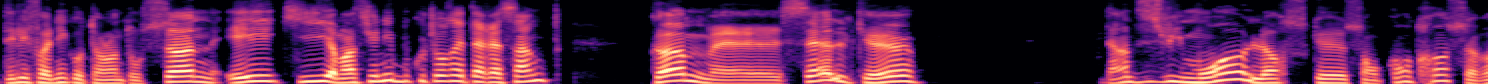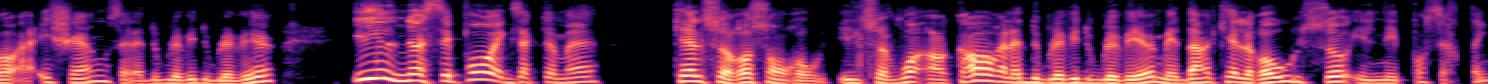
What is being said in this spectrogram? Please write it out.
téléphonique au Toronto Sun et qui a mentionné beaucoup de choses intéressantes, comme euh, celle que dans 18 mois, lorsque son contrat sera à échéance à la WWE, il ne sait pas exactement quel sera son rôle. Il se voit encore à la WWE, mais dans quel rôle, ça, il n'est pas certain.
